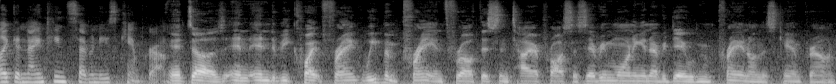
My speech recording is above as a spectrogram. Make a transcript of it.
like a 1970s campground. It does, and and to be quite frank, we've been praying throughout this entire process. Every morning and every day, we've been praying on this campground,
